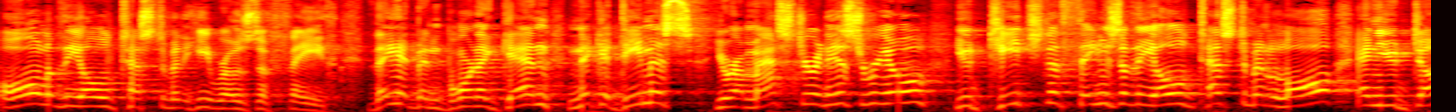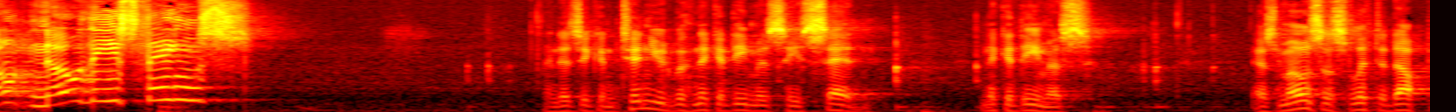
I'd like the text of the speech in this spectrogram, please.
all of the Old Testament heroes of faith, they had been born again. Nicodemus, you're a master in Israel. You teach the things of the Old Testament law, and you don't know these things? And as he continued with Nicodemus, he said, Nicodemus, as Moses lifted up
